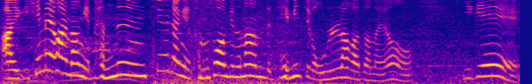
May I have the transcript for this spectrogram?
아 이게 힘의 갈망이 받는 치유량이 감소하기는 하는데 데미지가 올라가잖아요. 이게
